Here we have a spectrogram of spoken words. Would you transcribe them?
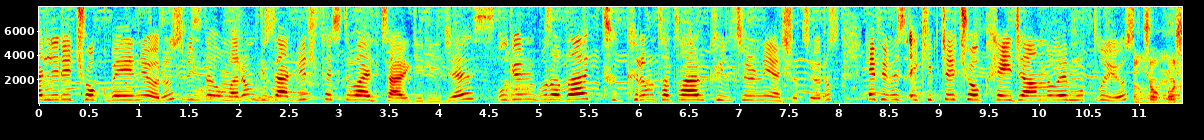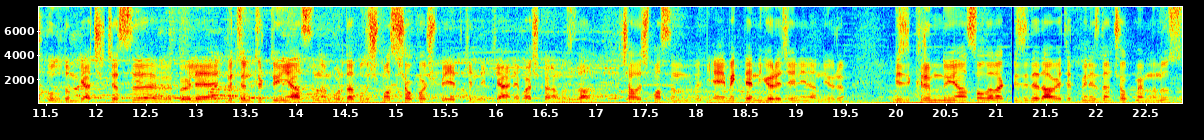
festivalleri çok beğeniyoruz. Biz de umarım güzel bir festival sergileyeceğiz. Bugün burada Kırım Tatar kültürünü yaşatıyoruz. Hepimiz ekipçe çok heyecanlı ve mutluyuz. Çok hoş buldum açıkçası. Böyle bütün Türk dünyasının burada buluşması çok hoş bir etkinlik yani. Başkanımızla çalışmasının emeklerini göreceğine inanıyorum. Biz Kırım dünyası olarak bizi de davet etmenizden çok memnunuz.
